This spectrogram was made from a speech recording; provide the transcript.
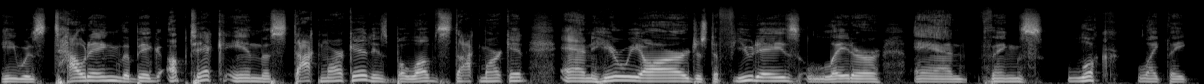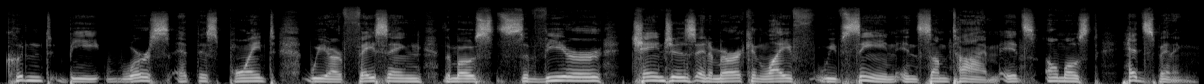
He was touting the big uptick in the stock market, his beloved stock market. And here we are just a few days later, and things look like they couldn't be worse at this point. We are facing the most severe changes in American life we've seen in some time. It's almost head spinning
